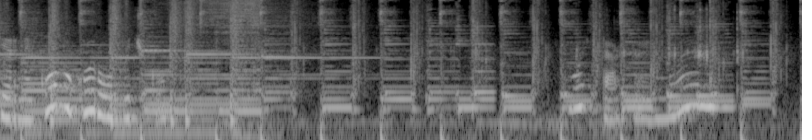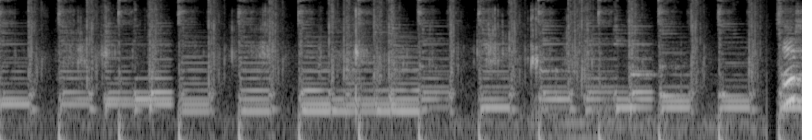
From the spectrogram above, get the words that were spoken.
сірникову коробочку. Ось так Те ж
